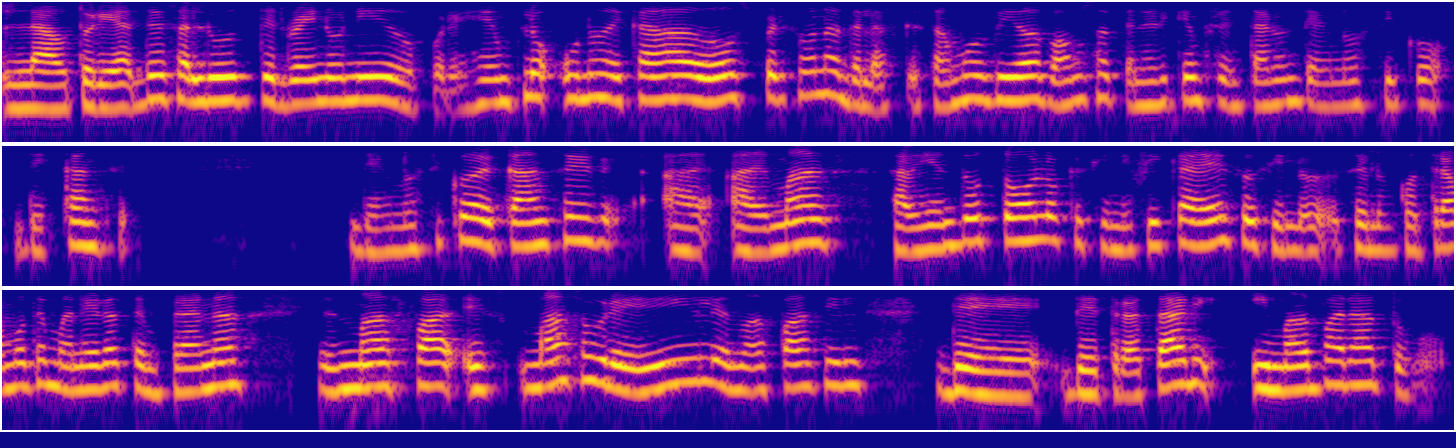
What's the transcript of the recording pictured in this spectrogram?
la Autoridad de Salud del Reino Unido, por ejemplo, uno de cada dos personas de las que estamos vivas vamos a tener que enfrentar un diagnóstico de cáncer. Diagnóstico de cáncer, además, sabiendo todo lo que significa eso, si lo, lo encontramos de manera temprana, es más, es más sobrevivible, es más fácil de, de tratar y, y más barato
